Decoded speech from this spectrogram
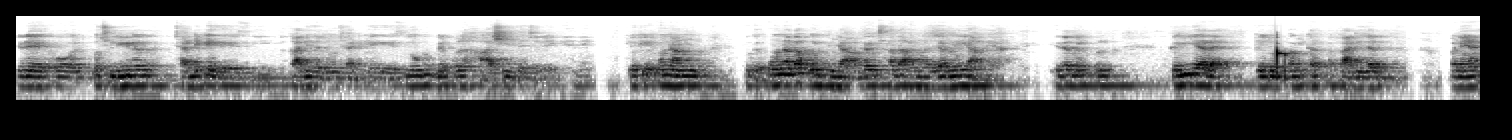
ਜਿਹੜੇ ਉਹ ਕੁਝ ਲੀਡਰ ਛੱਡ ਕੇ ਗਏ ਸੀ ਅਕਾਲੀ ਦਲ ਨੂੰ ਛੱਡ ਕੇ ਗਏ ਸੀ, ਉਹ ਵੀ ਬਿਲਕੁਲ ਹਾਸ਼ੀ ਤੇ ਚਲੇ ਗਏ ਨੇ, ਕਿਉਂਕਿ ਉਹਨਾਂ ਨੂੰ, ਕਿਉਂਕਿ ਉਹਨਾਂ ਦਾ ਕੋਈ ਪੰਜਾਬ ਦੇ ਵਿੱਚ ਆਧਾਰ ਨਜ਼ਰ ਨਹੀਂ ਆ ਰਿਹਾ। ਇਹਦਾ ਬਿਲਕੁਲ ਕਲੀਅਰ ਹੈ ਕਿ ਜੋ ਪੰਥਕ ਅਕਾਲੀ ਦਲ ਬਣਿਆ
